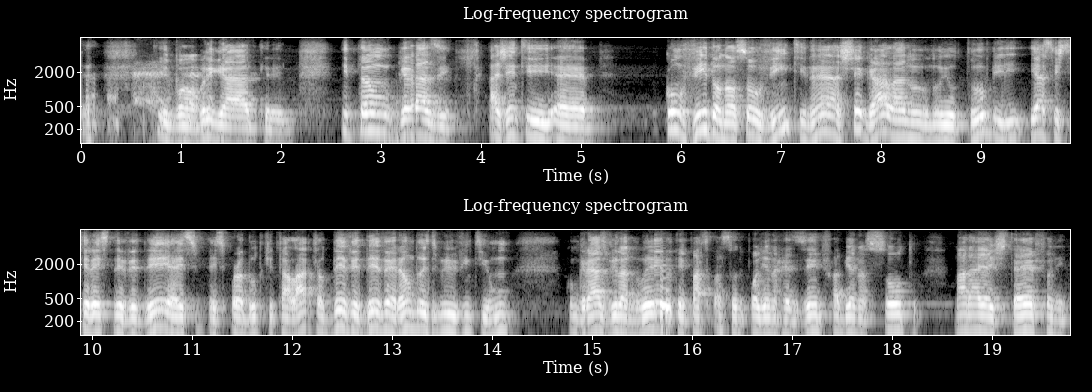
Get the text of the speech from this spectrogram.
que bom, obrigado, querido. Então, Grazi, a gente é, convida o nosso ouvinte né, a chegar lá no, no YouTube e, e, assistir a esse DVD, a esse, a esse produto que está lá, que é o DVD Verão 2021, com Grazi Villanueva, tem participação de Poliana Rezende, Fabiana Souto. Mariah Stephanie,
